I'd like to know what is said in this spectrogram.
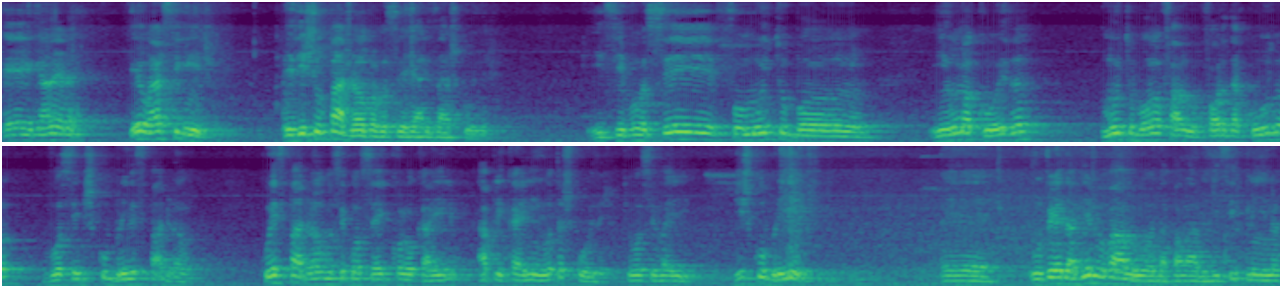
É, galera, eu acho o seguinte: existe um padrão para você realizar as coisas. E se você for muito bom em uma coisa, muito bom, eu falo fora da curva, você descobriu esse padrão. Com esse padrão você consegue colocar ele, aplicar ele em outras coisas, que você vai descobrir é, o verdadeiro valor da palavra disciplina,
